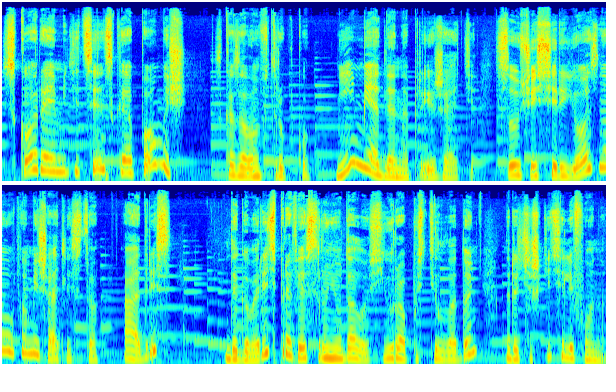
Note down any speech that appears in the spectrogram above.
«Скорая медицинская помощь?» — сказал он в трубку. «Немедленно приезжайте. Случай серьезного помешательства. Адрес?» Договорить профессору не удалось. Юра опустил ладонь на рычажки телефона.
